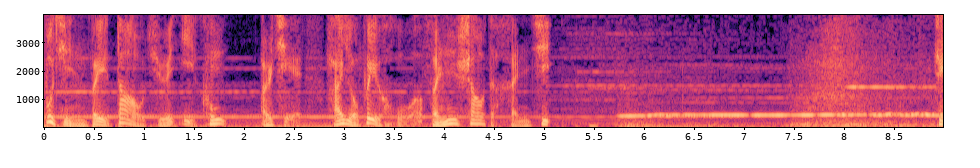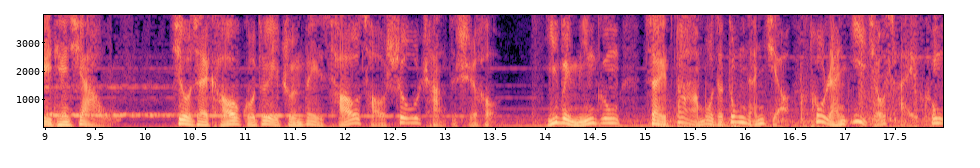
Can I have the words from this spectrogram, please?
不仅被盗掘一空，而且还有被火焚烧的痕迹。这天下午，就在考古队准备草草收场的时候，一位民工在大墓的东南角突然一脚踩空，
